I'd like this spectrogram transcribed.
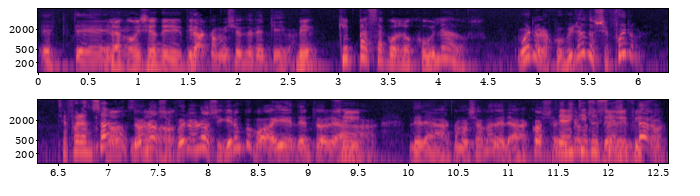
Este, La comisión directiva. La comisión directiva. Bien. ¿Qué pasa con los jubilados? Bueno, los jubilados se fueron. ¿Se fueron solos? No, no, No. se fueron, no, siguieron como ahí dentro de la, Sí. de la ¿cómo se llama? De la cosa. De la se institución. Del presentaron.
